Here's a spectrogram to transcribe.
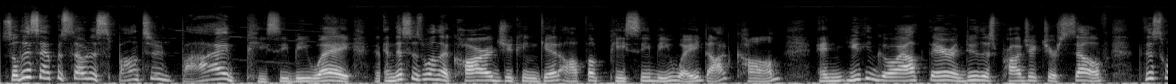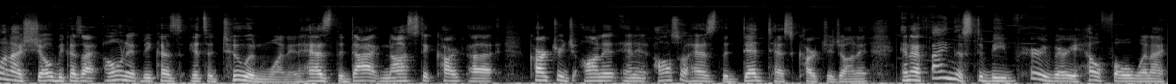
So this episode is sponsored by PCBWay. And this is one of the cards you can get off of PCBWay.com. And you can go out there and do this project yourself. This one I show because I own it because it's a two-in-one. It has the diagnostic cart uh, cartridge on it and it also has the dead test cartridge on it. And I find this to be very, very helpful when I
